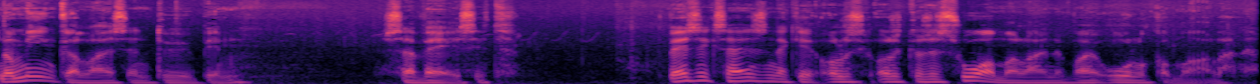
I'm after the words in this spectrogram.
No minkälaisen tyypin sä veisit? Veisikö sä ensinnäkin, olis, olisiko se suomalainen vai ulkomaalainen?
